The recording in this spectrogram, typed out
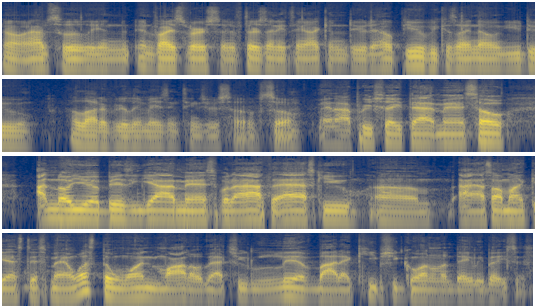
no, absolutely, and, and vice versa. If there's anything I can do to help you, because I know you do a lot of really amazing things yourself. So, man, I appreciate that, man. So, I know you're a busy guy, man, but I have to ask you. Um, I ask all my guests this, man. What's the one model that you live by that keeps you going on a daily basis?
